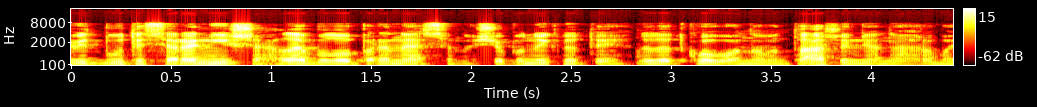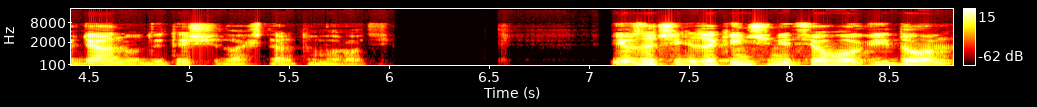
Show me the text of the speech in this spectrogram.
відбутися раніше, але було перенесено, щоб уникнути додаткового навантаження на громадян у 2024 році. І в закінченні цього відео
